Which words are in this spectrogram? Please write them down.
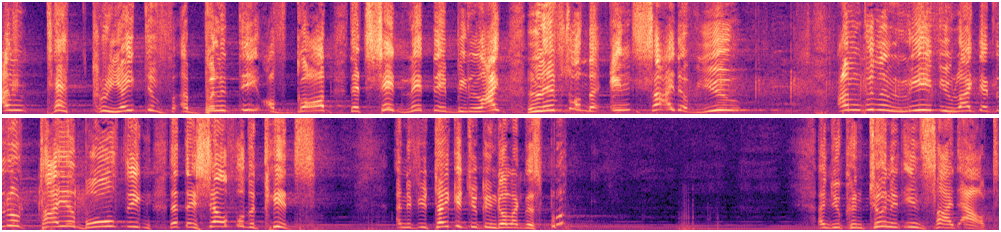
untapped creative ability of God that said, Let there be light, lives on the inside of you. I'm going to leave you like that little tire ball thing that they sell for the kids. And if you take it, you can go like this. And you can turn it inside out.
